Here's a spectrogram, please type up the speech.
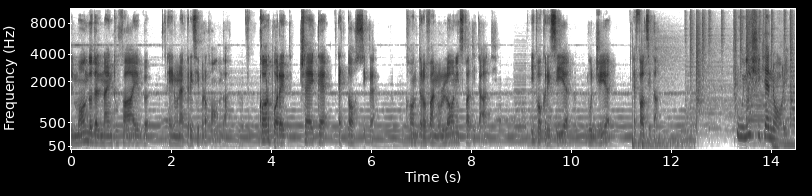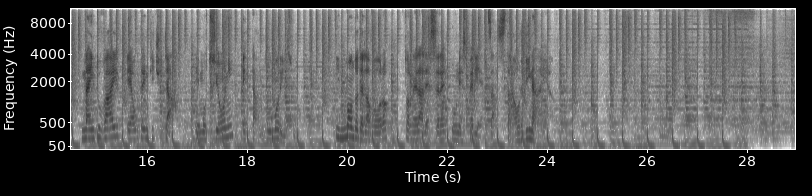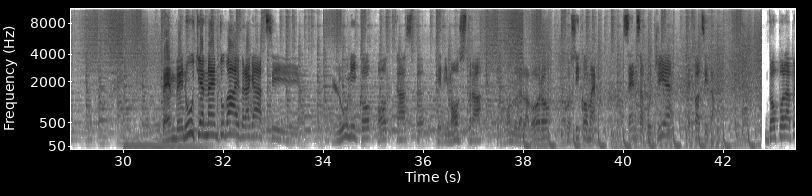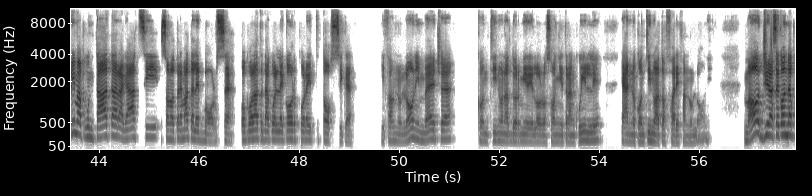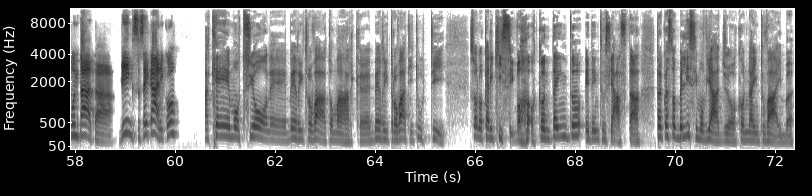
Il mondo del 9 to 5 è in una crisi profonda. Corporate cieche e tossiche contro fannulloni sfaticati. Ipocrisie, bugie e falsità. Unisciti a noi, 9 to Vibe e autenticità, emozioni e tanto umorismo. Il mondo del lavoro tornerà ad essere un'esperienza straordinaria. Benvenuti a 9 to Vibe ragazzi! L'unico podcast che vi mostra il mondo del lavoro così com'è, senza bugie e falsità. Dopo la prima puntata, ragazzi, sono tremate le borse, popolate da quelle corporate tossiche. I fannulloni, invece, continuano a dormire i loro sogni tranquilli e hanno continuato a fare i fannulloni. Ma oggi la seconda puntata. Vinx, sei carico? Ma che emozione! Ben ritrovato Mark, ben ritrovati tutti. Sono carichissimo, contento ed entusiasta per questo bellissimo viaggio con 9 to Vibe.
